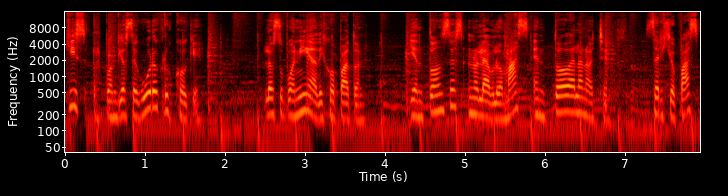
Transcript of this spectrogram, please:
Kiss respondió seguro Cruzcoque. Lo suponía, dijo Patton. Y entonces no le habló más en toda la noche. Sergio Paz,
